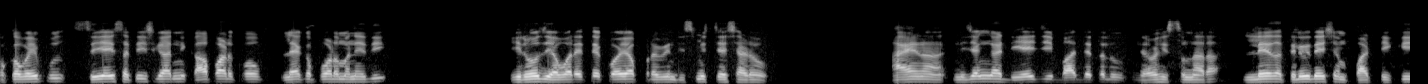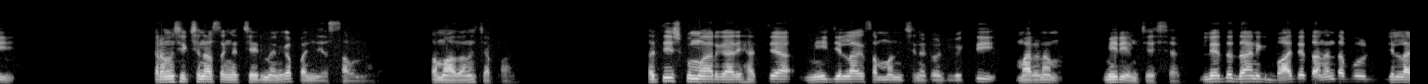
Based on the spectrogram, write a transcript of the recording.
ఒకవైపు సిఐ సతీష్ గారిని కాపాడుకోలేకపోవడం అనేది ఈరోజు ఎవరైతే కోయా ప్రవీణ్ డిస్మిస్ చేశాడో ఆయన నిజంగా డిఐజీ బాధ్యతలు నిర్వహిస్తున్నారా? లేదా తెలుగుదేశం పార్టీకి క్రమశిక్షణా సంఘ చైర్మన్గా పనిచేస్తా ఉన్నారు? సమాధానం చెప్పాలి. సతీష్ కుమార్ గారి హత్య మీ జిల్లాకు సంబంధించినటువంటి వ్యక్తి మరణం మీరు ఏం చేశారు? లేదా దానికి బాధ్యత అనంతపూర్ జిల్లా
